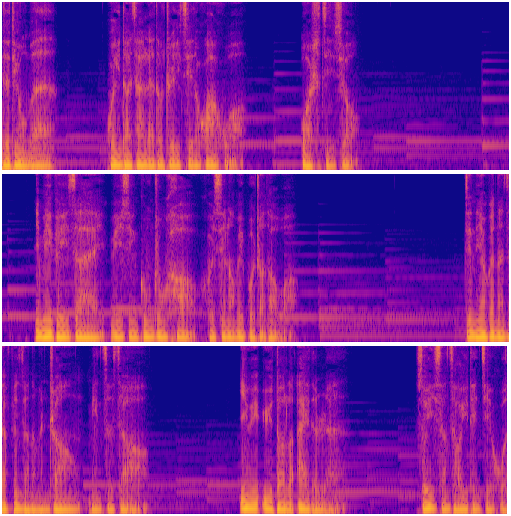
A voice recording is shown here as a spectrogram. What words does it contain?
爱的听友们，欢迎大家来到这一期的花火，我是锦绣。你们也可以在微信公众号和新浪微博找到我。今天要跟大家分享的文章名字叫《因为遇到了爱的人，所以想早一点结婚》。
